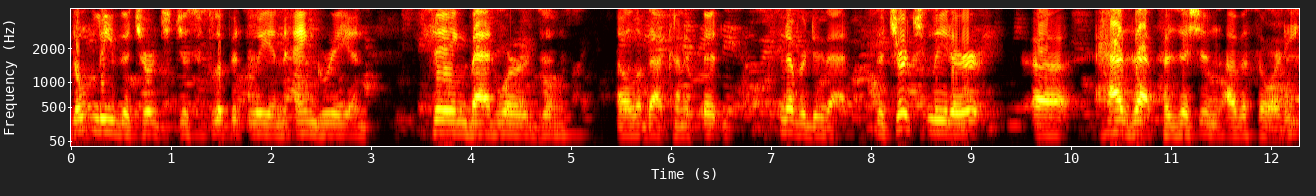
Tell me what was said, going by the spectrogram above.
Don't leave the church just flippantly and angry and saying bad words and all of that kind of thing. Never do that. The church leader uh, has that position of authority.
